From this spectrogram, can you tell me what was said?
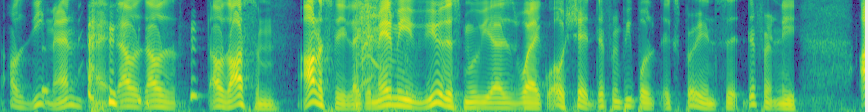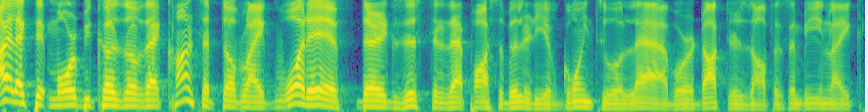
that was deep, man. I, that was that was that was awesome. Honestly, like it made me view this movie as like, whoa, shit, different people experience it differently. I liked it more because of that concept of like, what if there existed that possibility of going to a lab or a doctor's office and being like,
